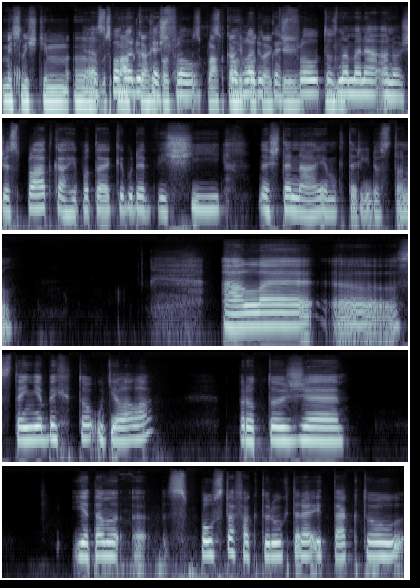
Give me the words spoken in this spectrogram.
Myslíš tím uh, z pohledu cashflow, z pohledu cashflow, to hmm. znamená ano, že splátka hypotéky bude vyšší než ten nájem, který dostanu. Ale uh, stejně bych to udělala, protože je tam spousta faktorů, které i tak tu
